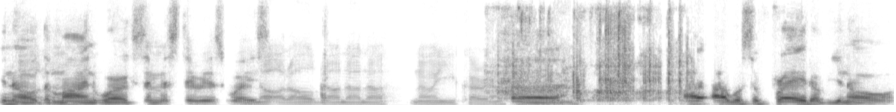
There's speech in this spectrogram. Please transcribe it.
you know, the mind works in mysterious ways. Not at all. No, no, no, no. You carry on. Uh, I, I was afraid of, you know,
